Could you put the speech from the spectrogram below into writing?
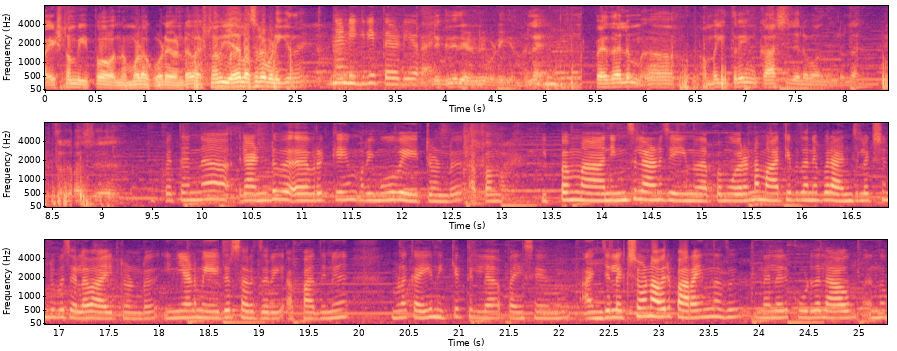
വൈഷ്ണവി ഇപ്പോൾ നമ്മുടെ കൂടെ ഉണ്ട് വൈഷ്ണവി ഏത് ക്ലാസ്സിലാണ് പഠിക്കുന്നത്? ഞാൻ degree third year degree degree year പഠിക്കുന്നത് അല്ലേ? അപ്പോൾ ഏതായാലും അമ്മയ്ക്ക് ഇത്രയും കാശ് ചിലവാകുന്നുണ്ടല്ലേ? ഇത്ര കാശ് ഇപ്പം തന്നെ രണ്ട് വൃക്കയും റിമൂവ് ചെയ്തിട്ടുണ്ട്. അപ്പം ഇപ്പം നിംസിലാണ് ചെയ്യുന്നത്. അപ്പം ഒരെണ്ണം മാറ്റിയപ്പോൾ തന്നെ ഇപ്പോൾ ഒരു അഞ്ച് ലക്ഷം രൂപ ചിലവായിട്ടുണ്ട്. ഇനിയാണ് മേജർ സർജറി അപ്പം അതിന് നമ്മളെ കൈ നിൽക്കത്തില്ല പൈസയൊന്നും. അഞ്ച് ലക്ഷമാണ് അവർ പറയുന്നത്. നല്ലൊരു കൂടുതലാവും എന്ന്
